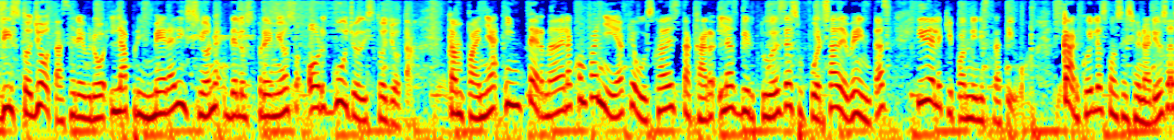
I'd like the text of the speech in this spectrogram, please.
Distoyota celebró la primera edición de los premios Orgullo Distoyota, campaña interna de la compañía que busca destacar las virtudes de su fuerza de ventas y del equipo administrativo. Carco y los concesionarios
